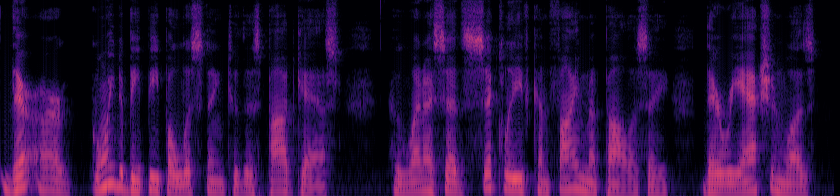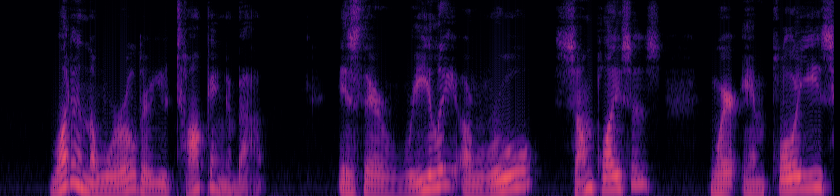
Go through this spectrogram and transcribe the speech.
there are going to be people listening to this podcast who, when I said sick leave confinement policy, their reaction was, What in the world are you talking about? Is there really a rule, some places, where employees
